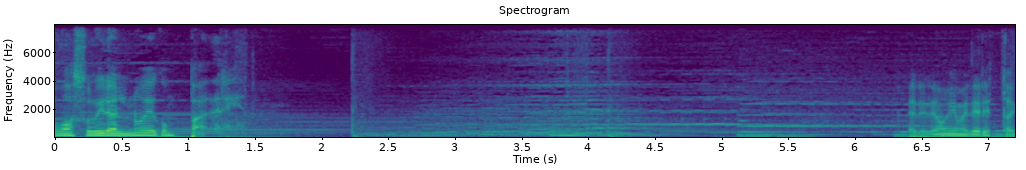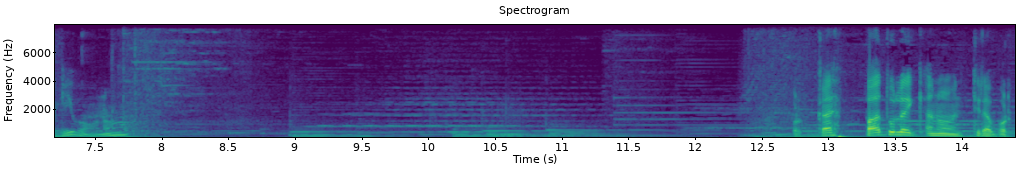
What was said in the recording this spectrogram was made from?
Vamos a subir al 9, compadre. Espérate, tengo que meter esto aquí, ¿no? Por cada espátula... hay- Ah, no, mentira. Por,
